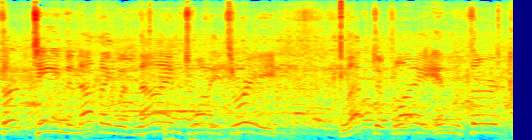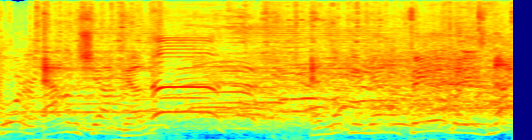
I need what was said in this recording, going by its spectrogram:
13 to nothing with 9.23 left to play in the third quarter. Out of the shotgun. And looking downfield, but he's not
